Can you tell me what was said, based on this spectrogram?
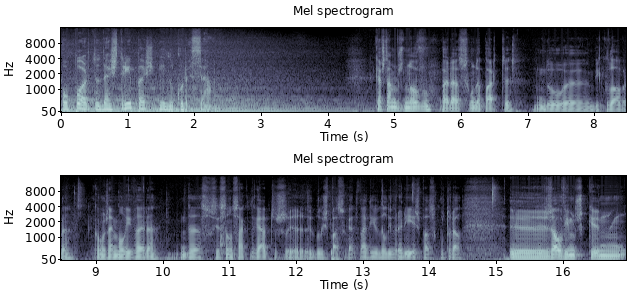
O porto das tripas e do coração. Cá estamos de novo para a segunda parte do eh, Bico de Obra com Jaime Oliveira da Associação Saco de Gatos, eh, do Espaço Gato Vadio da Livraria Espaço Cultural. Eh, já ouvimos que hum,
